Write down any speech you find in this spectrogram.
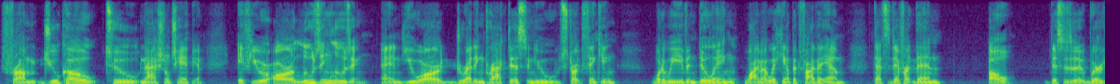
from JUCO to national champion. If you are losing, losing, and you are dreading practice and you start thinking, what are we even doing? Why am I waking up at 5 a.m.? That's different than, oh, this is a, we're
